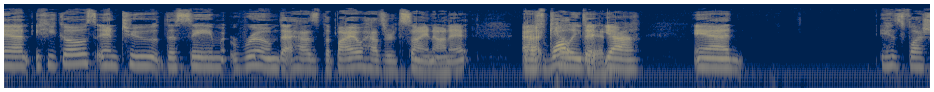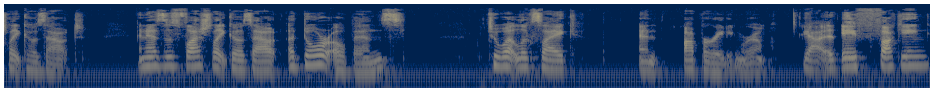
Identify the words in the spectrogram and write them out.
And he goes into the same room that has the biohazard sign on it as That Walt Kelly did. Yeah. And his flashlight goes out. And as his flashlight goes out, a door opens to what looks like an operating room. Yeah. It's A fucking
